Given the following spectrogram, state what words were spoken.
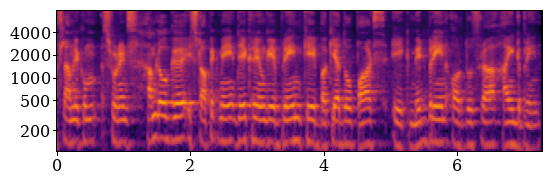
वालेकुम स्टूडेंट्स हम लोग इस टॉपिक में देख रहे होंगे ब्रेन के बकिया दो पार्ट्स एक मिड ब्रेन और दूसरा हाइंड ब्रेन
